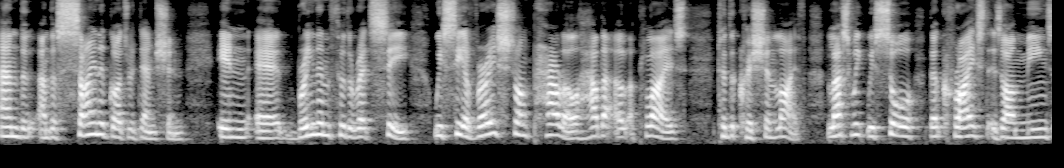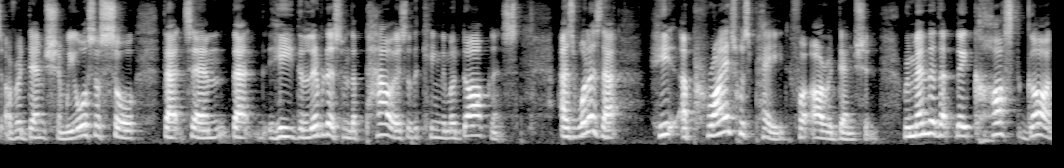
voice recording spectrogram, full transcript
and the, and the sign of God's redemption in uh, bringing them through the Red Sea. We see a very strong parallel how that applies to the Christian life. Last week we saw that Christ is our means of redemption. We also saw that, um, that he delivered us from the powers of the kingdom of darkness. As well as that, he, a price was paid for our redemption. Remember that they cost God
